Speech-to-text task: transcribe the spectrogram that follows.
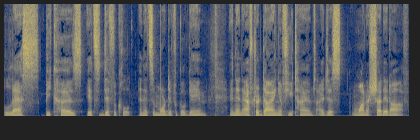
less because it's difficult and it's a more difficult game. And then after dying a few times, I just want to shut it off.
